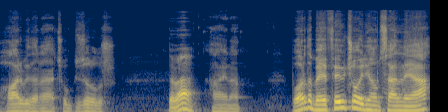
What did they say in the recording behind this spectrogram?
harbiden ha çok güzel olur. Değil mi? Aynen. Bu arada BF3 oynayalım seninle ya.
